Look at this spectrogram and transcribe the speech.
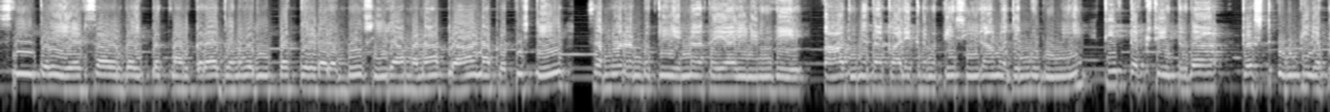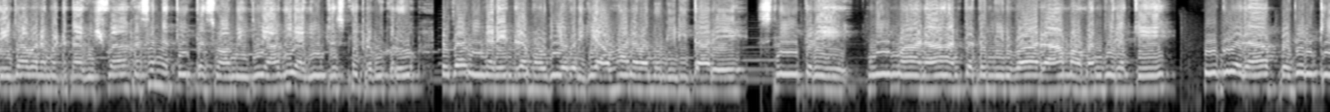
ಸ್ನೇಹಿತರೆ, ಎರಡ್ ಸಾವಿರದ ಇಪ್ಪತ್ನಾಲ್ಕರ ಜನವರಿ ಇಪ್ಪತ್ತೆರಡರಂದು ಶ್ರೀರಾಮನ ಪ್ರಾಣ ಪ್ರತಿಷ್ಠೆ ಸಮಾರಂಭಕ್ಕೆ ಎಲ್ಲಾ ತಯಾರಿ ನಡೆದಿದೆ. ಆ ದಿನದ ಕಾರ್ಯಕ್ರಮಕ್ಕೆ ಶ್ರೀರಾಮ ಜನ್ಮಭೂಮಿ ತೀರ್ಥಕ್ಷೇತ್ರದ ಟ್ರಸ್ಟ್ ಉಡುಪಿಯ ಪೇಜಾವರ ಮಠದ ವಿಶ್ವ ಪ್ರಸನ್ನ ತೀರ್ಥ ಸ್ವಾಮೀಜಿ ಆದಿಯಾಗಿ ಟ್ರಸ್ಟ್ನ ಪ್ರಮುಖರು ಪ್ರಧಾನಿ ನರೇಂದ್ರ ಮೋದಿ ಅವರಿಗೆ ಆಹ್ವಾನವನ್ನು ನೀಡಿದ್ದಾರೆ. ಸ್ನೇಹಿತರೆ, ನಿರ್ಮಾಣ ಹಂತದಲ್ಲಿರುವ ರಾಮ ಮಂದಿರಕ್ಕೆ ಉಗ್ರರ ಬೆದರಿಕೆ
